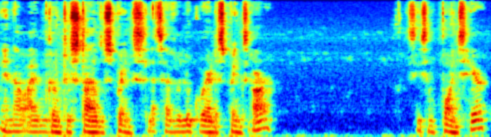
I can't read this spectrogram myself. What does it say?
And now I'm going to style the springs. Let's have a look where the springs are. See some points here.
